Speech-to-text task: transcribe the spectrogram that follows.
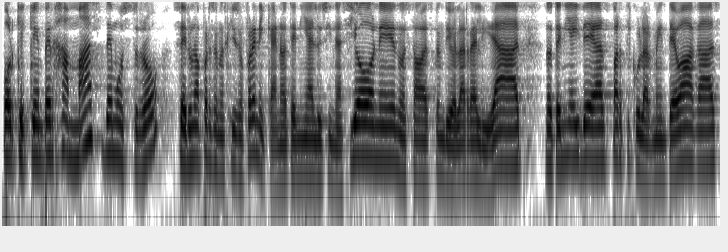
porque Kemper jamás demostró ser una persona esquizofrénica, no tenía alucinaciones, no estaba desprendido de la realidad, no tenía ideas particularmente vagas,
